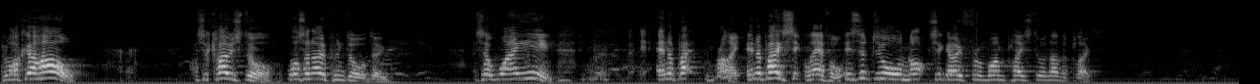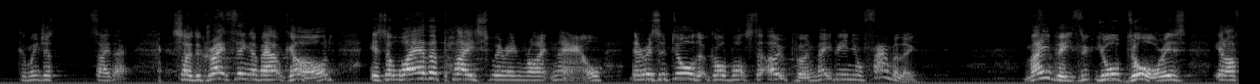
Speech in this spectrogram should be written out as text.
Block a hole. That's a closed door. What's an open door do? It's a way in. in a ba- right, in a basic level, is a door not to go from one place to another place? Can we just say that? So the great thing about God is that whatever place we're in right now, there is a door that God wants to open, maybe in your family. Maybe th- your door is, you know,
